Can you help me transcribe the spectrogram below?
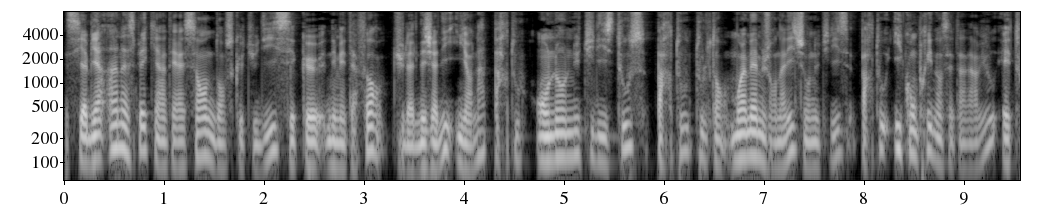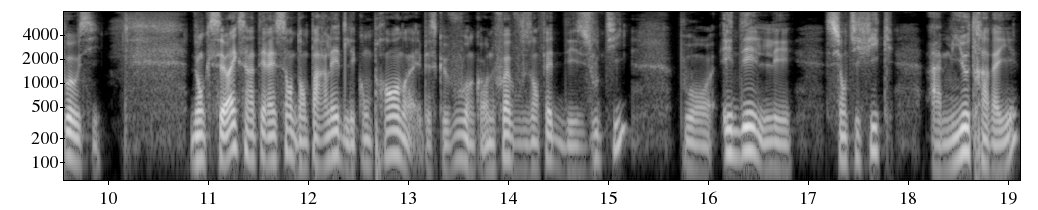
S'il y a bien un aspect qui est intéressant dans ce que tu dis, c'est que des métaphores, tu l'as déjà dit, il y en a partout. On en utilise tous, partout, tout le temps. Moi-même, journaliste, j'en utilise partout, y compris dans cette interview, et toi aussi. Donc c'est vrai que c'est intéressant d'en parler, de les comprendre, et parce que vous, encore une fois, vous en faites des outils pour aider les scientifiques à mieux travailler.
